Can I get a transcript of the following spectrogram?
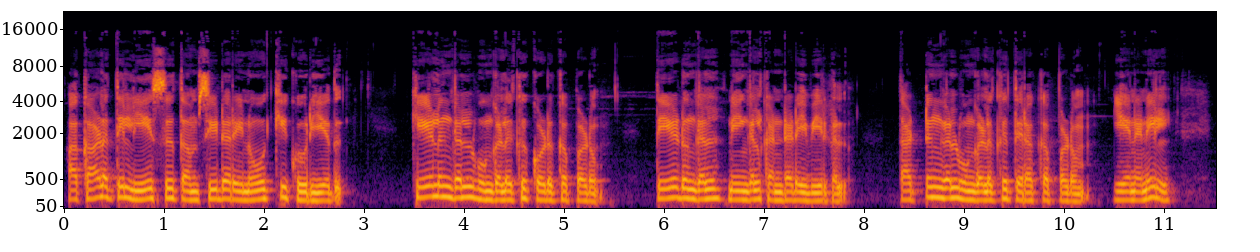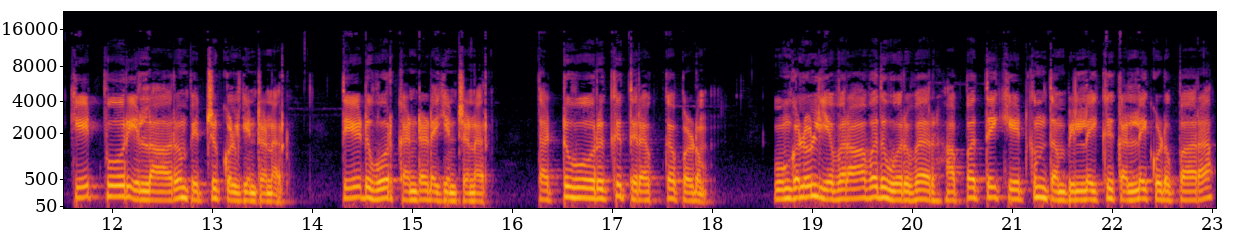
அக்காலத்தில் இயேசு தம் சீடரை நோக்கி கூறியது கேளுங்கள் உங்களுக்கு கொடுக்கப்படும். தேடுங்கள் நீங்கள் கண்டடைவீர்கள். தட்டுங்கள் உங்களுக்கு திறக்கப்படும். ஏனெனில் கேட்போர் எல்லாரும் பெற்றுக்கொள்கின்றனர். தேடுவோர் கண்டடைகின்றனர். தட்டுவோருக்கு திறக்கப்படும். உங்களுள் எவராவது ஒருவர் அப்பத்தை கேட்கும் தம் பிள்ளைக்கு கல்லை கொடுப்பாரா?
